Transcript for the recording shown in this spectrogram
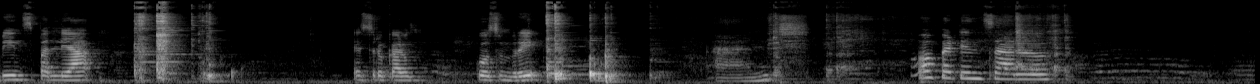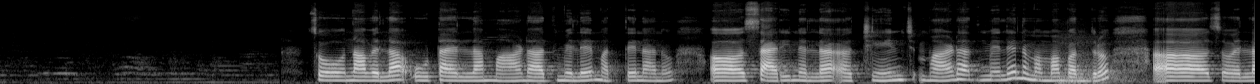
ಬೀನ್ಸ್ ಪಲ್ಯ. ಹೆಸರು ಕಾಳು ಕೋಸಂಬರಿ. ಆ್ಯಂಡ್ ಒಬ್ಬಟ್ಟಿನ ಸಾರು. ಸೊ ನಾವೆಲ್ಲ ಊಟ ಎಲ್ಲ ಮಾಡಾದಮೇಲೆ ಮತ್ತೆ ನಾನು ಸ್ಯಾರಿನೆಲ್ಲ ಚೇಂಜ್ ಮಾಡಾದಮೇಲೆ ನಮ್ಮಮ್ಮ ಬಂದರು. ಸೊ ಎಲ್ಲ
